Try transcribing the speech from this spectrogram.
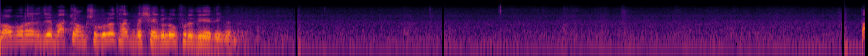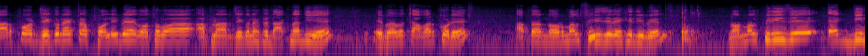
লবণের যে বাকি অংশগুলো থাকবে, সেগুলো উপরে দিয়ে দিবেন। তারপর যে কোনো একটা ফলি ব্যাগ অথবা আপনার যে কোনো একটা ডাকনা দিয়ে এভাবে কাভার করে আপনার নর্মাল ফ্রিজে রেখে দিবেন। নর্মাল ফ্রিজে একদিন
